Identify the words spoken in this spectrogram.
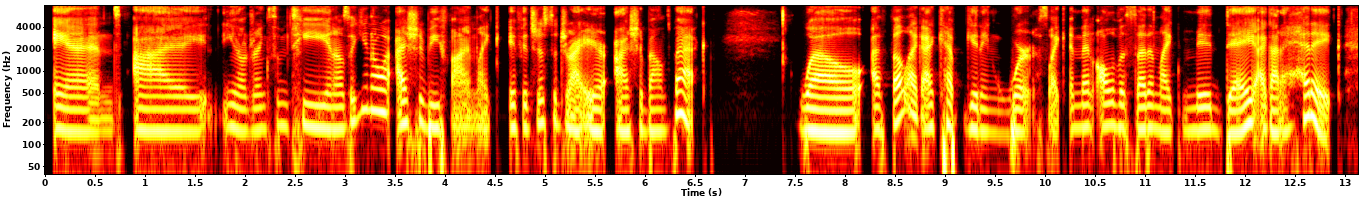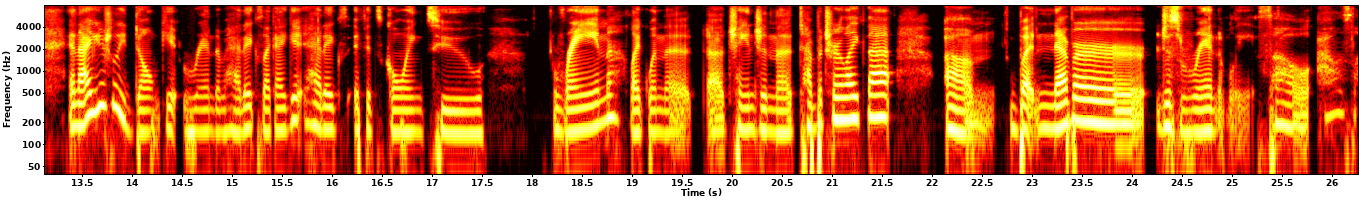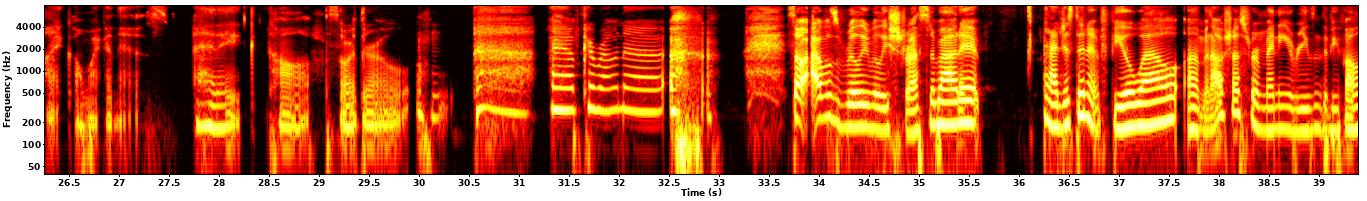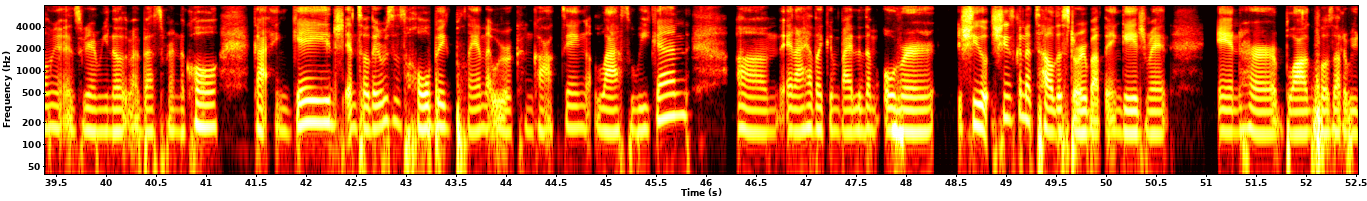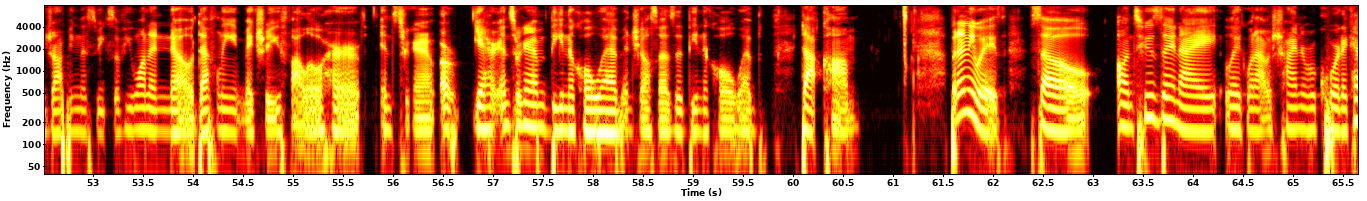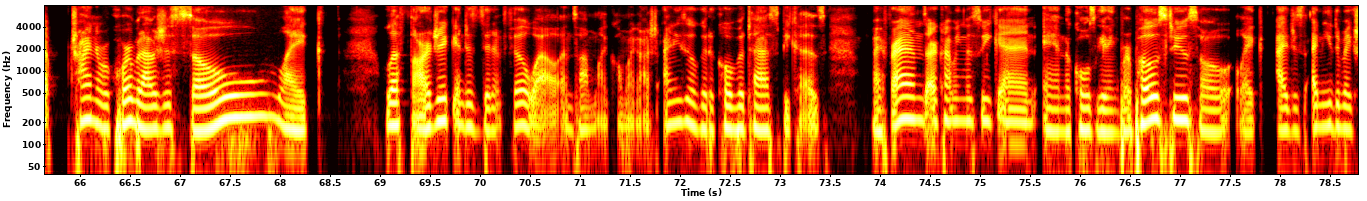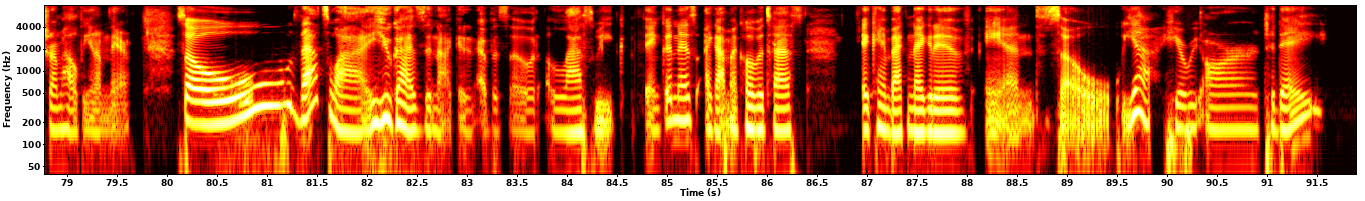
And I, you know, drank some tea and I was like, you know what? I should be fine. Like, if it's just a dry air, I should bounce back. Well, I felt like I kept getting worse. Like, and then all of a sudden, like midday, I got a headache. And I usually don't get random headaches. Like, I get headaches if it's going to rain, like when the uh, change in the temperature like that, um, but never just randomly. So I was like, oh my goodness, a headache, cough, sore throat. I have corona. so I was really, really stressed about it and I just didn't feel well. Um, and I was stressed for many reasons. If you follow me on Instagram, you know that my best friend Nicole got engaged, and so there was this whole big plan that we were concocting last weekend. Um, and I had like invited them over. She she's gonna tell the story about the engagement in her blog post that'll be dropping this week. So if you want to know, definitely make sure you follow her Instagram or yeah, her Instagram, the Nicole Webb, and she also has a the NicoleWebb.com. But anyways, so on Tuesday night, like when I was trying to record, I kept trying to record, but I was just so like lethargic and just didn't feel well. And so I'm like, oh my gosh, I need to go get a COVID test because my friends are coming this weekend and Nicole's getting proposed to. So, like, I just, I need to make sure I'm healthy and I'm there. So, that's why you guys did not get an episode last week. Thank goodness I got my COVID test. It came back negative, And so, yeah, here we are today.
